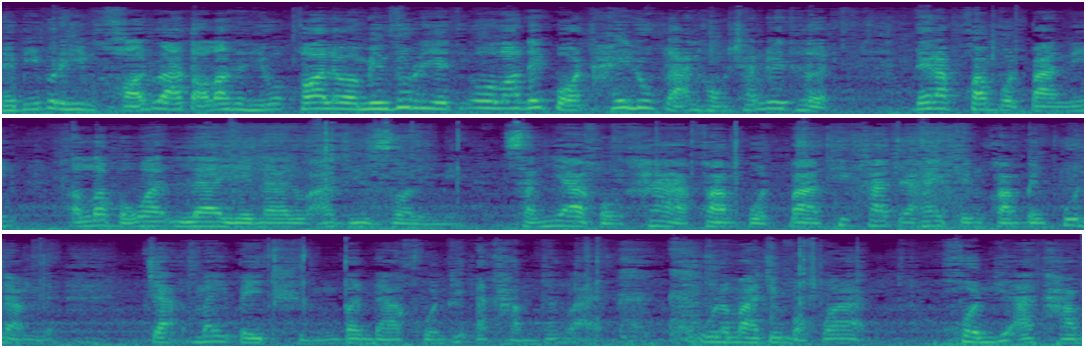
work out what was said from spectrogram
นบีอิบรอฮิมขอดุอาต่ออัลลอฮ์ทันทีว่าขอเลยว่ามินซุริยะติโอ้ลอได้โปรดให้ลูกหลานของฉันด้วยเถิด ได้รับความโปรดปรานนี้อัลลอฮ์บอกว่าลาเยนาลูอาซิซอลิมีสัญญาของข้าความโปรดปรานที่ข้าจะให้เป็นความเป็นผู้นำเนี่ย จะไม่ไปถึงบรรดาคนที่อาธรรมทั้งหลาย อุลมาจึงบอกว่าคนที่อาธรรม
